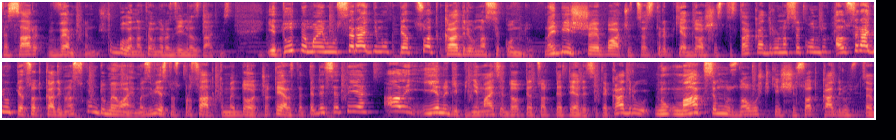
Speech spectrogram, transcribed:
FSR вимкнено, щоб була нативно роздільна здатність. І тут ми маємо в середньому 500 кадрів на секунду. Найбільше, що я бачу, це стрибки до 600 кадрів на секунду, але в середньому 500 кадрів на секунду ми маємо, звісно, з просадками до 450, але іноді піднімається до 550 кадрів. Ну, максимум, знову ж таки, 600 кадрів це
